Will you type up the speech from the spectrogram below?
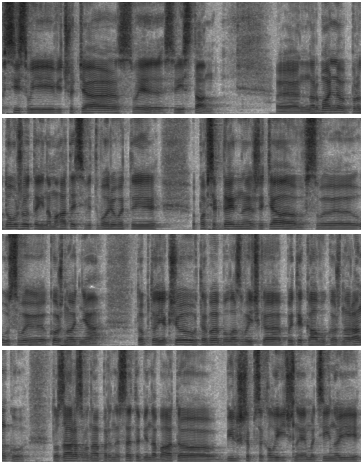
всі свої відчуття, своє, свій стан. Нормально продовжувати і намагатись відтворювати повсякденне життя у кожного дня. Тобто, якщо у тебе була звичка пити каву кожного ранку, то зараз вона принесе тобі набагато більше психологічної, емоційної е,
